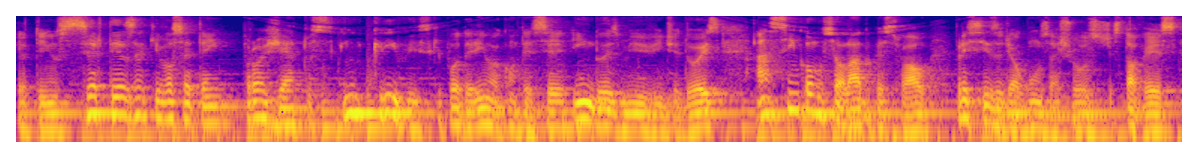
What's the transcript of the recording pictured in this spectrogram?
Eu tenho certeza que você tem projetos incríveis que poderiam acontecer em 2022, assim como o seu lado pessoal precisa de alguns ajustes, talvez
